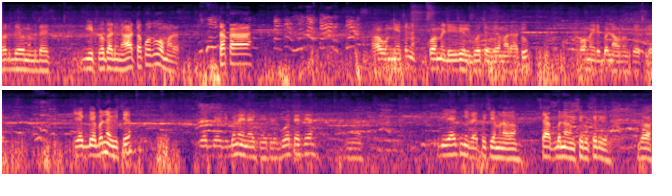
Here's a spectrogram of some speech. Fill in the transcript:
હળદેવ ને બધા ગીત વગાડીને આ ટકો જુઓ મારે ટકા. ભાવનની છે ને કોમેડી રીલ ગોતે છે અમારે હાટું. કોમેડી બનાવવાનું છે એટલે. એક બે બનાવી છે. બનાવી નાખ્યું એટલે ગોતે છે. અને બે આટમી જાય પછી હમણાં શાક બનાવવાનું શરૂ કર્યું. જો,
